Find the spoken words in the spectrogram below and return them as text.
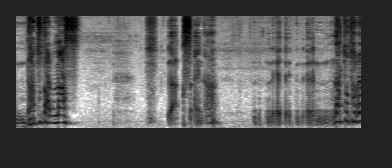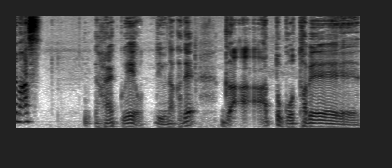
納豆食べますあ、臭いな。え納豆食べます早く食えよっていう中で、ガーッとこう食べ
